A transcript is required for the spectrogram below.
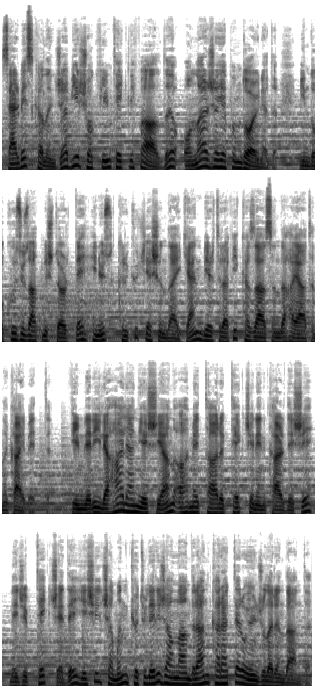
Serbest kalınca birçok film teklifi aldı, onlarca yapımda oynadı. 1964'te henüz 43 yaşındayken bir trafik kazasında hayatını kaybetti. Filmleriyle halen yaşayan Ahmet Tarık Tekçe'nin kardeşi Necip Tekçe de Yeşilçam'ın kötüleri canlandıran karakter oyuncularındandı.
